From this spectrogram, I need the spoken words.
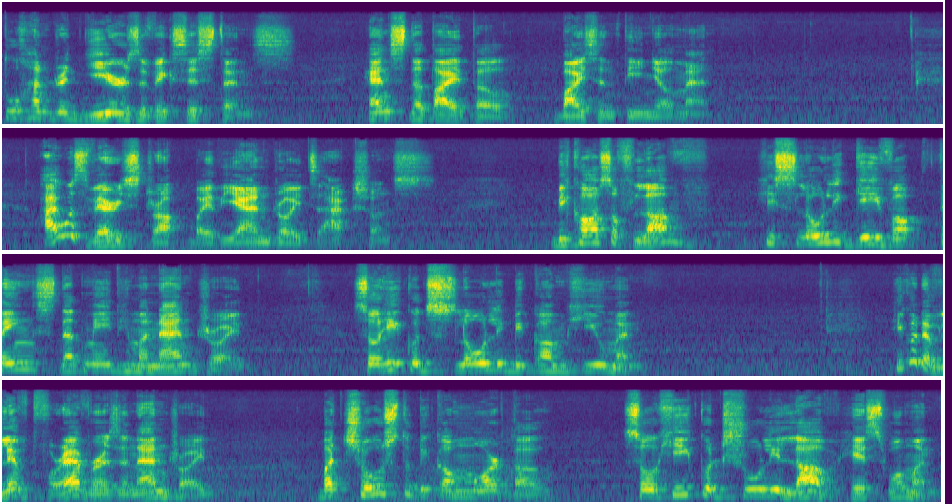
200 years of existence, hence the title Bicentennial Man. I was very struck by the android's actions. Because of love, he slowly gave up things that made him an android so he could slowly become human. He could have lived forever as an android, but chose to become mortal so he could truly love his woman.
